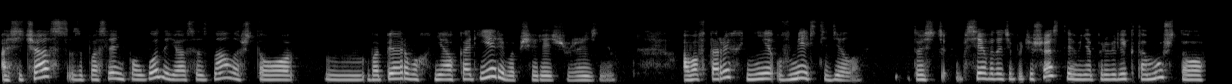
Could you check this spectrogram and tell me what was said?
А сейчас, за последние полгода, я осознала, что, во-первых, не о карьере вообще речь в жизни, а во-вторых, не вместе дело. То есть все вот эти путешествия меня привели к тому, что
